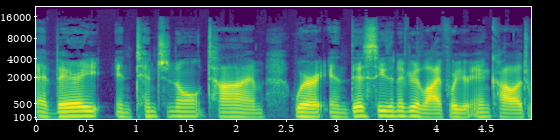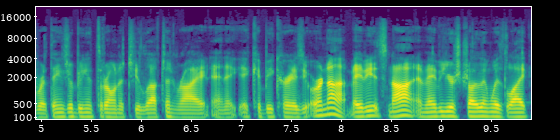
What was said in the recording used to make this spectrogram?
a, very intentional time where in this season of your life where you're in college where things are being thrown at you left and right and it, it could be crazy or not. Maybe it's not and maybe you're struggling with like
